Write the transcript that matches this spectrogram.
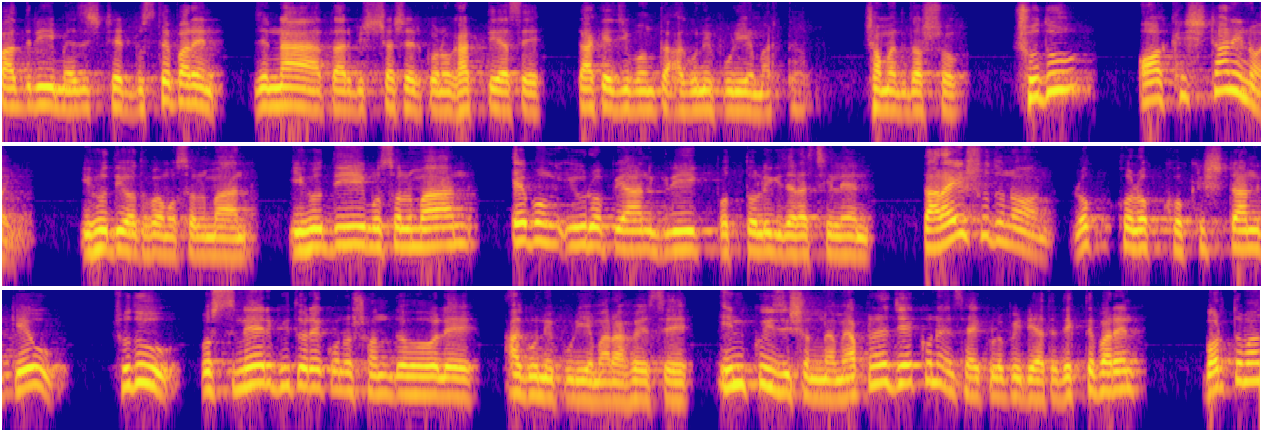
পাদ্রি ম্যাজিস্ট্রেট বুঝতে পারেন যে না, তার বিশ্বাসের কোনো ঘাটতি আছে, তাকে জীবন্ত আগুনে পুড়িয়ে মারতে হবে। সমাজ দর্শক, শুধু অখ্রিস্টানই নয়, ইহুদি অথবা মুসলমান, ইহুদি, মুসলমান এবং ইউরোপিয়ান, গ্রিক, পত্তলিক যারা ছিলেন, তারাই শুধু নন, লক্ষ লক্ষ খ্রিস্টানকেও শুধু প্রশ্নের ভিতরে কোনো সন্দেহ হলে আগুনে পুড়িয়ে মারা হয়েছে ইনকুইজিশন নামে। আপনারা যে কোনো এনসাইক্লোপিডিয়াতে দেখতে পারেন। বর্তমান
